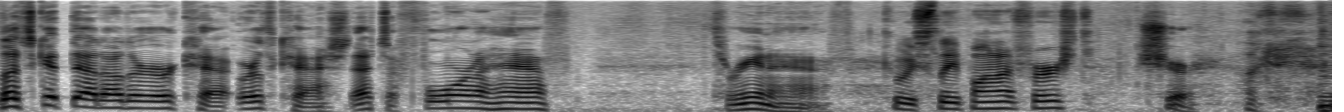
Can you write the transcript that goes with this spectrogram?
Let's get that other Earth, ca- Earth cache. That's a four and a half, three and a half. Can we sleep on it first? Sure. Okay. Good.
